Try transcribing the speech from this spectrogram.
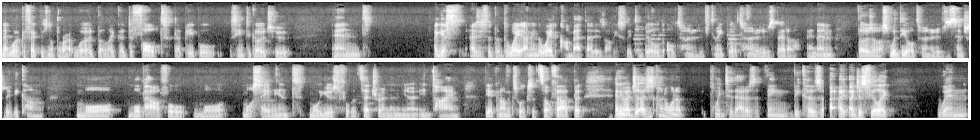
network effect is not the right word, but like a default that people seem to go to, and I guess, as you said, the, the, way I mean, the way to combat that is obviously to build alternatives to make the alternatives better, and then those of us with the alternatives essentially become more more powerful, more more salient, more useful, etc. And then you know, in time, the economics works itself out. But anyway, I just, I just kind of want to point to that as a thing because I, I just feel like when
